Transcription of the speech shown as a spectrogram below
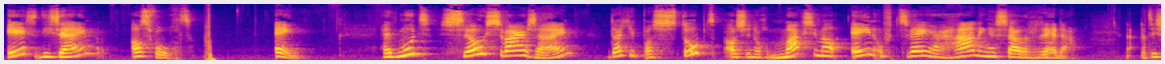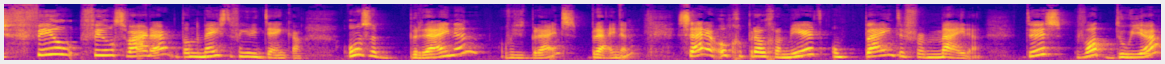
is, die zijn als volgt. 1. Het moet zo zwaar zijn dat je pas stopt als je nog maximaal één of twee herhalingen zou redden. Nou, dat is veel, veel zwaarder dan de meeste van jullie denken. Onze breinen, of is het breins? Breinen, zijn erop geprogrammeerd om pijn te vermijden. Dus wat doe je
